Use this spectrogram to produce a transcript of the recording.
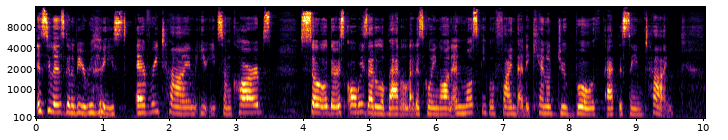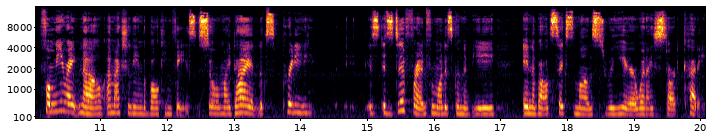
insulin is going to be released every time you eat some carbs. So there's always that little battle that is going on, and most people find that they cannot do both at the same time. For me right now, I'm actually in the bulking phase, so my diet looks pretty it's, it's different from what it's going to be in about six months to a year when I start cutting.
